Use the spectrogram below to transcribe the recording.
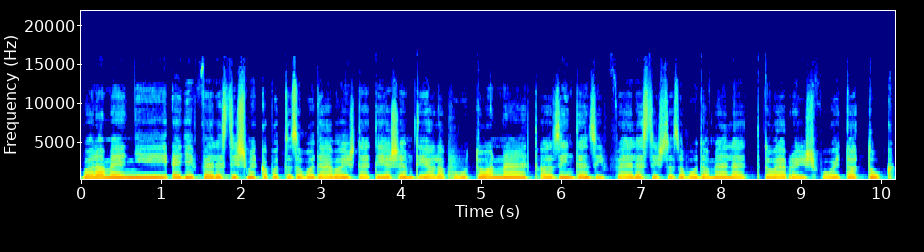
Valamennyi egyéb fejlesztés megkapott az óvodába is, tehát TSMT alapú tornát, az intenzív fejlesztést az óvoda mellett továbbra is folytattuk.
